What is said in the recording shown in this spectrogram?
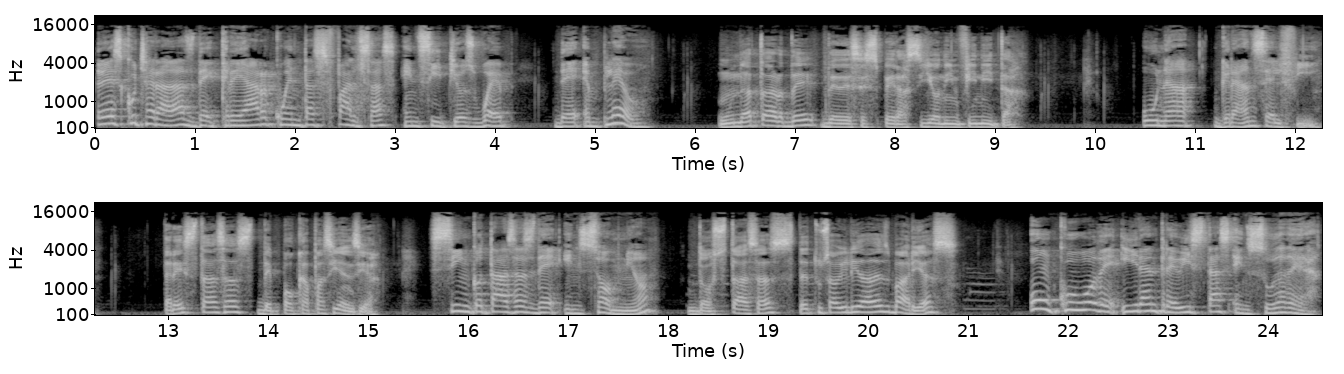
Tres cucharadas de crear cuentas falsas en sitios web de empleo. Una tarde de desesperación infinita. Una gran selfie. Tres tazas de poca paciencia. Cinco tazas de insomnio. Dos tazas de tus habilidades varias. Un cubo de ir a entrevistas en sudadera.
